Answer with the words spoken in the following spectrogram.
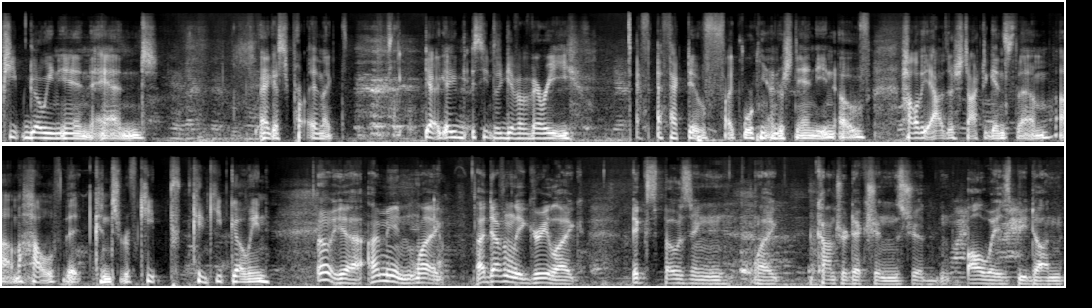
keep going in and I guess pro- and like yeah, it seems to give a very effective like working understanding of how the odds are stacked against them, um, how that can sort of keep can keep going. Oh yeah, I mean, like, I definitely agree. Like, exposing like contradictions should always be done.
